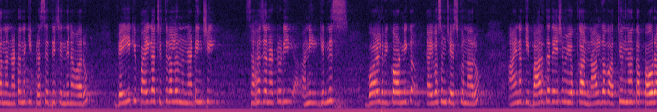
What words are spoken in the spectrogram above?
తన నటనకి ప్రసిద్ధి చెందినవారు. వెయ్యికి పైగా చిత్రాలను నటించి సహజ నటుడి అని గిన్నిస్ వరల్డ్ రికార్డ్ని కైవసం చేసుకున్నారు. ఆయనకి భారతదేశం యొక్క నాలుగవ అత్యున్నత పౌర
